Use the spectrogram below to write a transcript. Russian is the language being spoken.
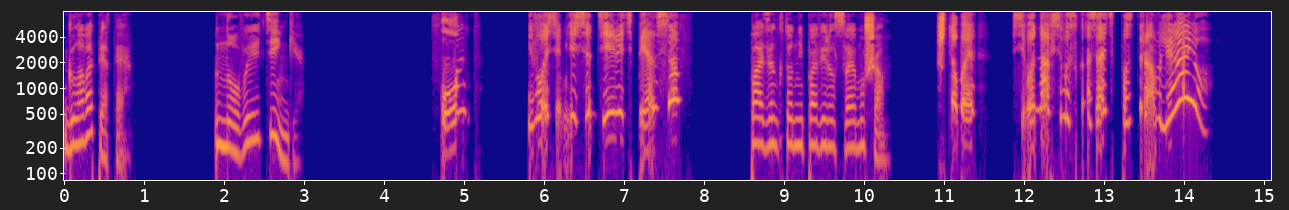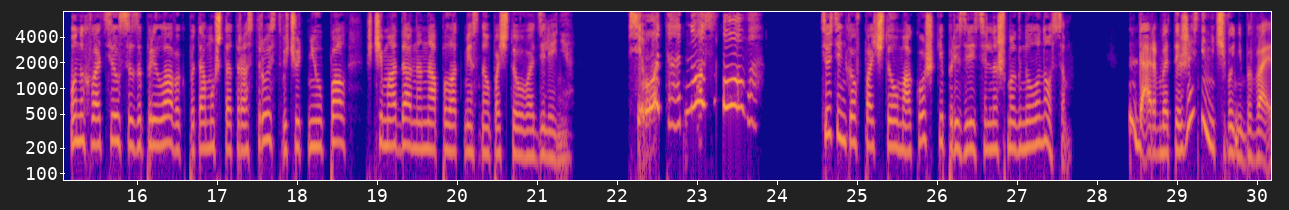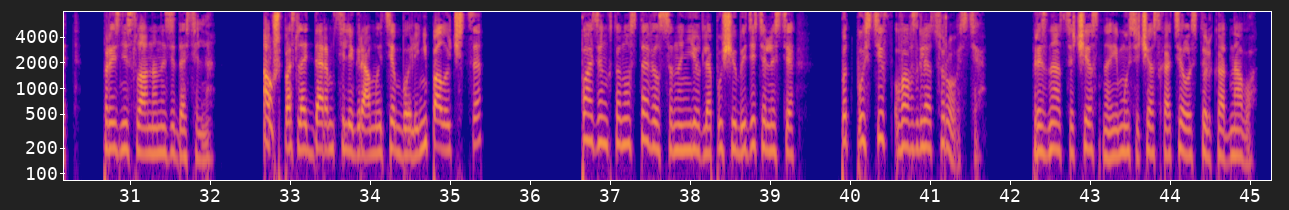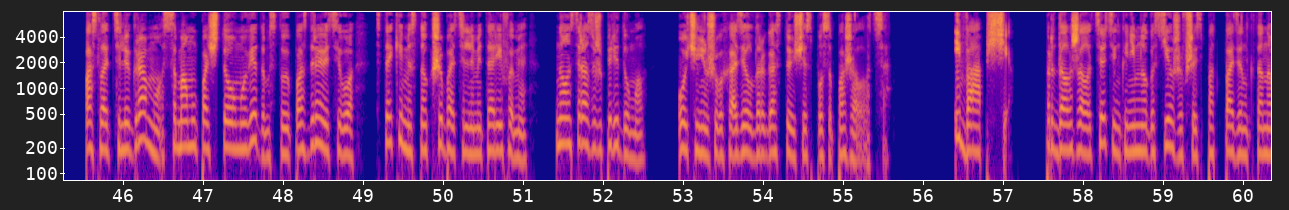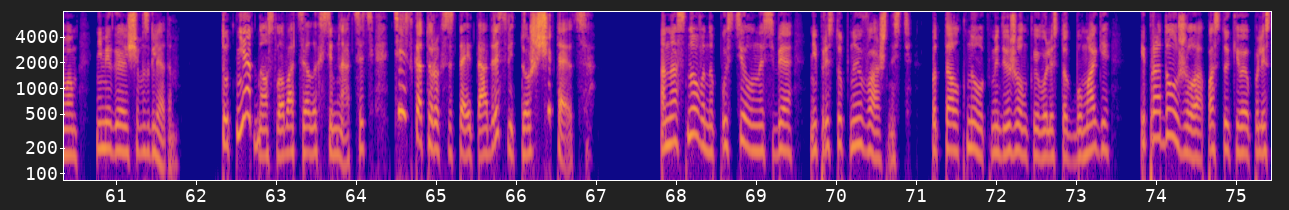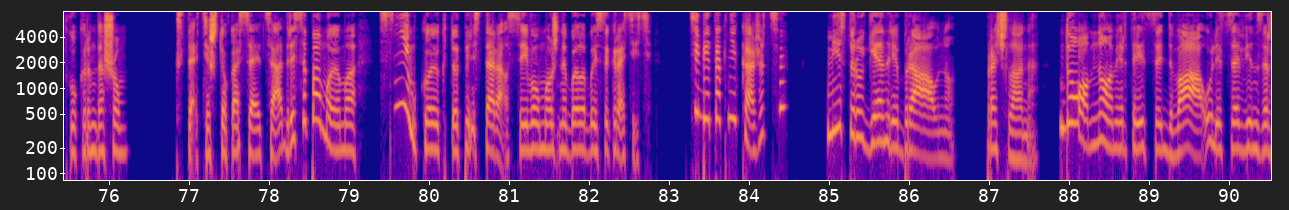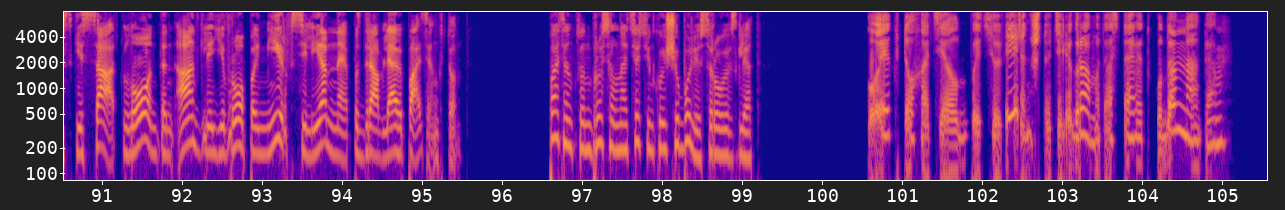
Глава пятая. Новые деньги. «Фунт и восемьдесят девять пенсов?» Паддингтон не поверил своим ушам. «Чтобы всего-навсего сказать «поздравляю»?» Он ухватился за прилавок, потому что от расстройства чуть не упал с чемодана на пол от местного почтового отделения. «Всего-то одно слово!» Тетенька в почтовом окошке презрительно шмыгнула носом. «Даром в этой жизни ничего не бывает», — произнесла она назидательно. «А уж послать даром телеграмму тем более не получится». Паддингтон уставился на нее для пущей убедительности, подпустив во взгляд суровости. Признаться честно, ему сейчас хотелось только одного — послать телеграмму самому почтовому ведомству и поздравить его с такими сногсшибательными тарифами, но он сразу же передумал. Очень уж выходил дорогостоящий способ пожаловаться. «И вообще», продолжала тетенька, немного съежившись под Паддингтоновым немигающим взглядом. «Тут не одно слово, а целых семнадцать. Те, из которых состоит адрес, ведь тоже считаются». Она снова напустила на себя неприступную важность, подтолкнула к медвежонку его листок бумаги и продолжила, постукивая по листку карандашом. «Кстати, что касается адреса, по-моему, с ним кое-кто перестарался, его можно было бы и сократить. Тебе так не кажется? Мистеру Генри Брауну прочла она. «Дом номер 32, улица Винзорский сад, Лондон, Англия, Европа, мир, Вселенная. Поздравляю, Паттингтон!» Паттингтон бросил на тетеньку еще более суровый взгляд. «Кое-кто хотел быть уверен, что телеграмму доставят куда надо»,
